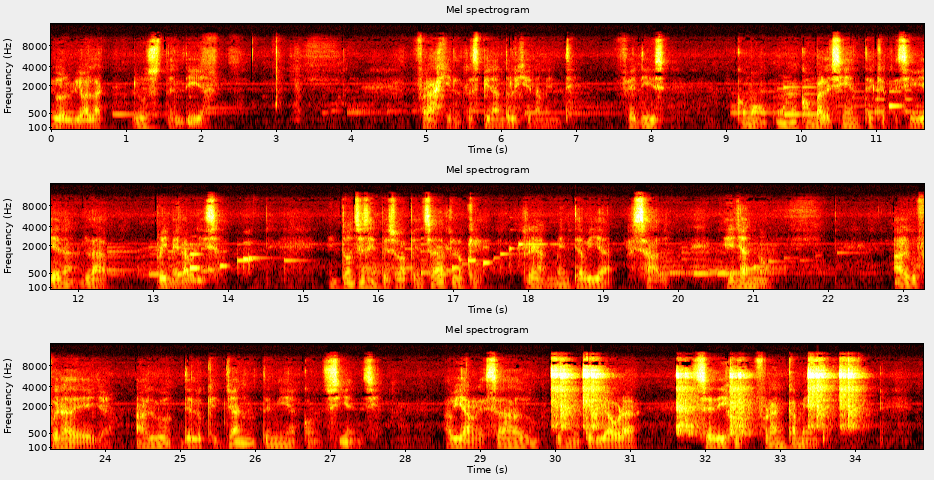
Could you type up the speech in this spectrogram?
y volvió a la luz del día frágil, respirando ligeramente, feliz como una convaleciente que recibiera la primera brisa. Entonces empezó a pensar lo que realmente había rezado. Ella no. algo fuera de ella, algo de lo que ya no tenía conciencia. Había rezado, pero no quería orar. Se dijo francamente.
